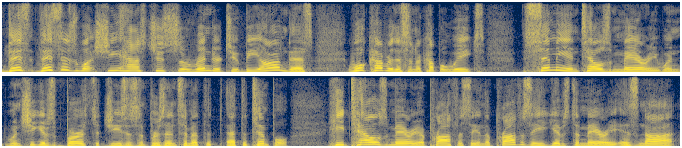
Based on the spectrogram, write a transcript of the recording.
This, this is what she has to surrender to. Beyond this, we'll cover this in a couple weeks. Simeon tells Mary when, when she gives birth to Jesus and presents him at the, at the temple, he tells Mary a prophecy, and the prophecy he gives to Mary is not,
